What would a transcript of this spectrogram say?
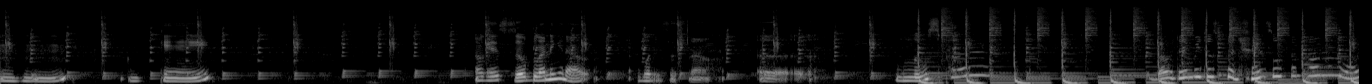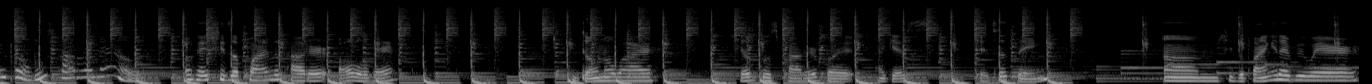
Mm-hmm. Okay. Okay, still blending it out. What is this now? Uh, loose powder? Bro, didn't we just put translucent powder? Why are we putting loose powder right now? Okay, she's applying the powder all over. Don't know why she has loose powder, but I guess it's a thing. Um, she's applying it everywhere.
